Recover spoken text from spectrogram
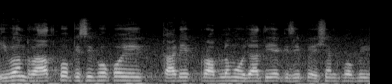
इवन रात को किसी को कोई कार्डियक प्रॉब्लम हो जाती है किसी पेशेंट को भी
